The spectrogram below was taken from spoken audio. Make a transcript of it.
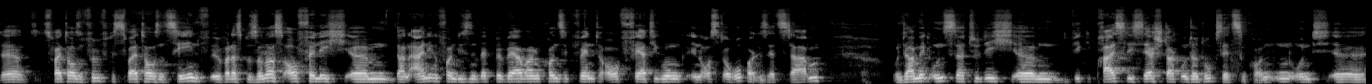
der 2005 bis 2010 war das besonders auffällig, ähm, dann einige von diesen Wettbewerbern konsequent auf Fertigung in Osteuropa gesetzt haben und damit uns natürlich ähm, preislich sehr stark unter Druck setzen konnten und äh,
